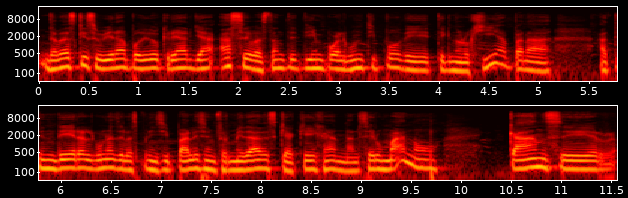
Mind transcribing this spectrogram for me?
la verdad es que se hubiera podido crear ya hace bastante tiempo algún tipo de tecnología para atender algunas de las principales enfermedades que aquejan al ser humano, cáncer,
